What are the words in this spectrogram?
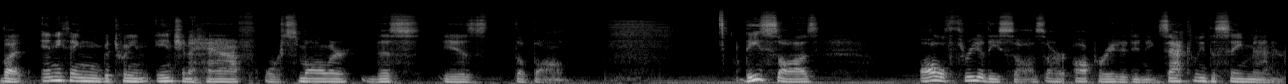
But anything between inch and a half or smaller, this is the bomb. These saws, all three of these saws are operated in exactly the same manner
